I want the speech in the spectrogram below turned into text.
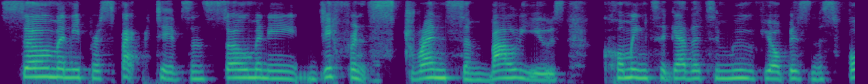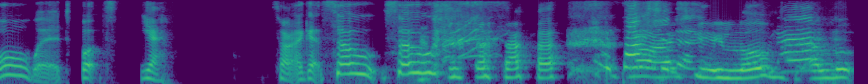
so many perspectives and so many different strengths and values coming together to move your business forward. But yeah, sorry, I get so so. no, I actually loved. Yeah. I love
